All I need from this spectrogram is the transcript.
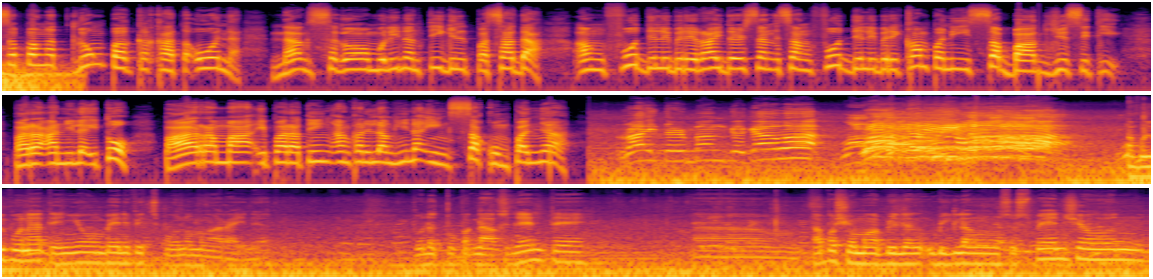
Sa pangatlong pagkakataon, nagsagawa muli ng tigil pasada ang food delivery riders ng isang food delivery company sa Baguio City. Paraan nila ito para maiparating ang kanilang hinaing sa kumpanya. Rider Manggagawa! Habol po natin yung benefits po ng mga rider. Tulad po pag na-aksidente, um, tapos yung mga biglang, biglang suspension,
